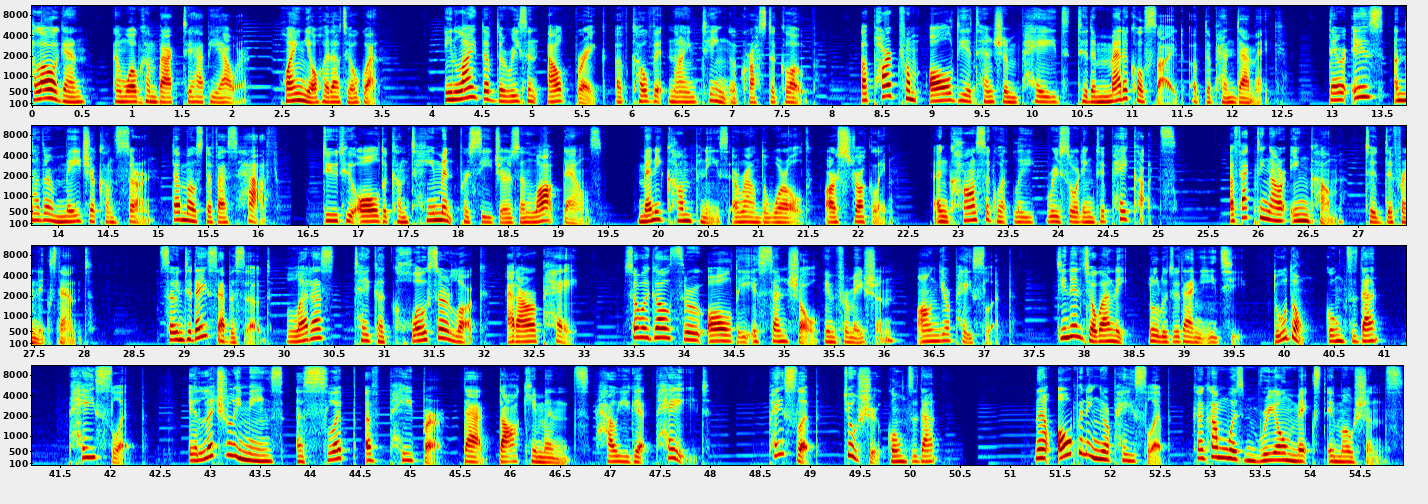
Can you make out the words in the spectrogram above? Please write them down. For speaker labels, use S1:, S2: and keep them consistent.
S1: Hello again, and welcome back to Happy Hour. 欢迎你回到酒馆。In light of the recent outbreak of COVID 19 across the globe, apart from all the attention paid to the medical side of the pandemic, there is another major concern that most of us have. Due to all the containment procedures and lockdowns, many companies around the world are struggling and consequently resorting to pay cuts, affecting our income to a different extent. So, in today's episode, let us take a closer look at our pay. So, we go through all the essential information on your payslip. 今天的酒馆里，露露就带你一起读懂工资单 payslip. It literally means a slip of paper that documents how you get paid. Payslip 就是工资单。Now, opening your payslip can come with real mixed emotions.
